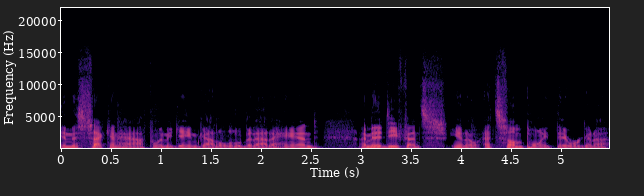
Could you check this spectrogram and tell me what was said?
in the second half when the game got a little bit out of hand. I mean, the defense, you know, at some point they were going to,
